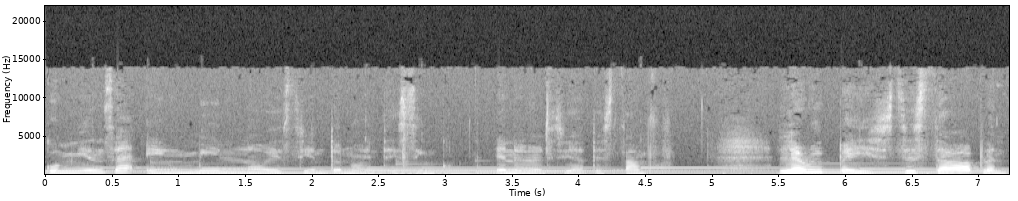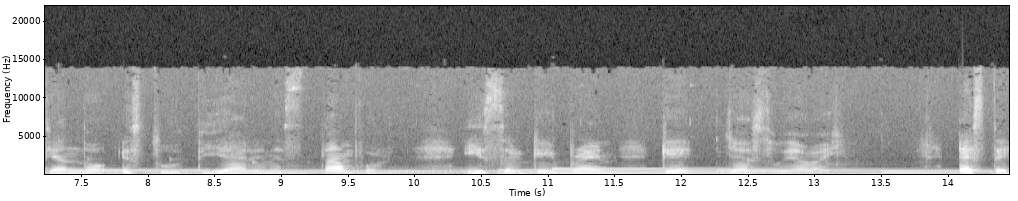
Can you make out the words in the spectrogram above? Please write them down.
comienza en 1995 en la Universidad de Stanford. Larry Page se estaba planteando estudiar en Stanford y Sergey Brin, que ya estudiaba ahí. Este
